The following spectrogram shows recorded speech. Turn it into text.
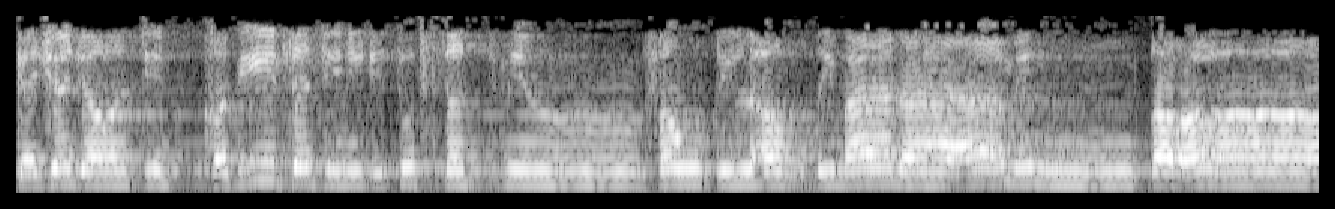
كشجرة خبيثة اجتثت من فوق الأرض ما لها من قرار.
